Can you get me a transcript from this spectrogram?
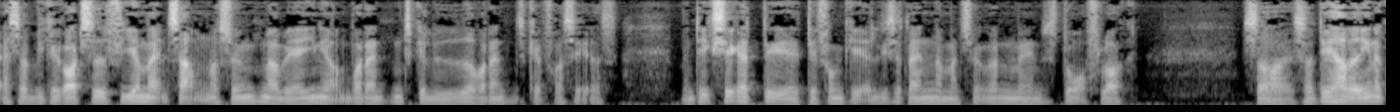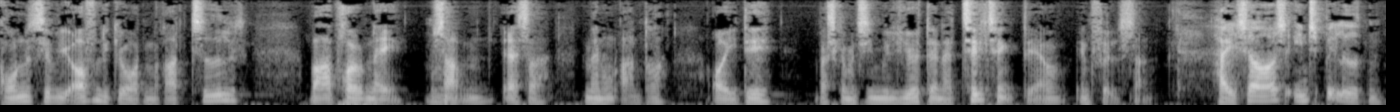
Altså, vi kan godt sidde fire mand sammen og synge den, og være enige om, hvordan den skal lyde, og hvordan den skal fraseres. Men det er ikke sikkert, at det, det fungerer lige sådan, når man synger den med en stor flok. Så, så det har været en af grundene til, at vi offentliggjorde den ret tidligt var at prøve den af mm. sammen, altså med nogle andre. Og i det, hvad skal man sige, miljø, den er tiltænkt, det er jo en fællessang. Har I så også indspillet den?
